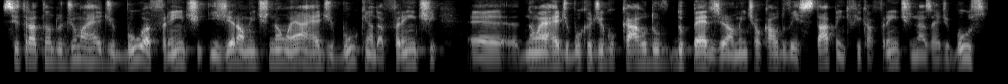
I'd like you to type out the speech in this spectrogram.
se tratando de uma Red Bull à frente, e geralmente não é a Red Bull que anda à frente, é, não é a Red Bull que eu digo o carro do, do Pérez, geralmente é o carro do Verstappen que fica à frente nas Red Bulls,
